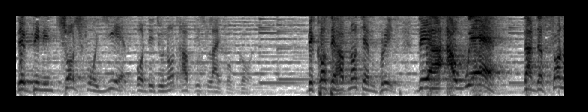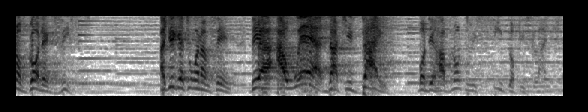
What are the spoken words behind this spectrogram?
They've been in church for years, but they do not have this life of God. Because they have not embraced. They are aware that the Son of God exists. Are you getting what I'm saying? They are aware that he died, but they have not received of his life.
